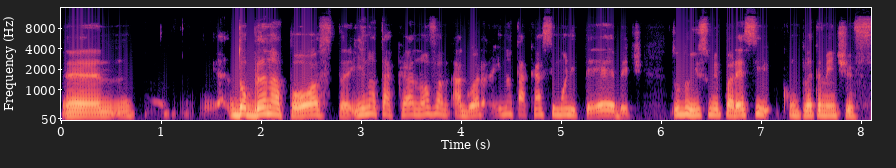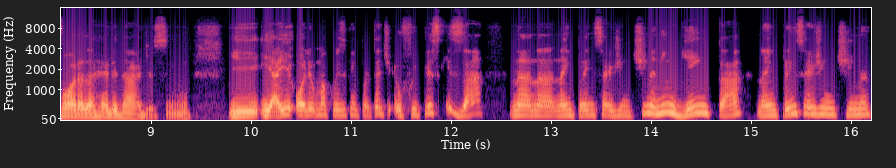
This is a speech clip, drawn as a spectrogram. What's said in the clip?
é, dobrando a aposta, indo atacar nova, agora indo atacar Simone Tebet, tudo isso me parece completamente fora da realidade, assim. E, e aí, olha uma coisa que é importante, eu fui pesquisar na, na, na imprensa argentina, ninguém tá na imprensa argentina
